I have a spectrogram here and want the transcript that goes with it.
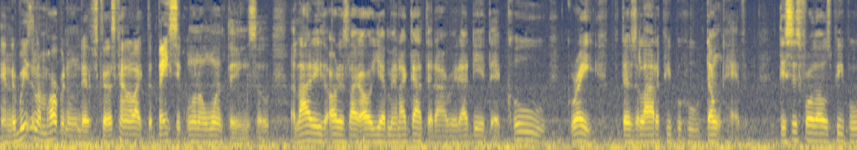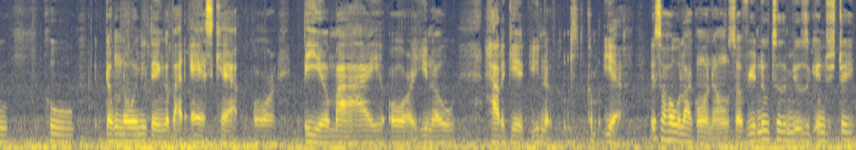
And the reason I'm harping on this because it's kind of like the basic one-on-one thing. So a lot of these artists like, oh yeah, man, I got that already. I did that. Cool, great. But there's a lot of people who don't have it. This is for those people who don't know anything about ASCAP or BMI or you know how to get you know, yeah. It's a whole lot going on. So if you're new to the music industry,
